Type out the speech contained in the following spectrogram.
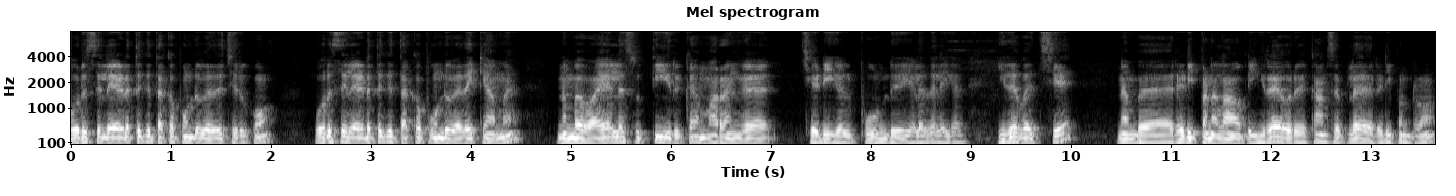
ஒரு சில இடத்துக்கு தக்கப்பூண்டு விதைச்சிருக்கோம் ஒரு சில இடத்துக்கு தக்கப்பூண்டு விதைக்காமல் நம்ம வயலை சுற்றி இருக்க மரங்கள் செடிகள் பூண்டு இலதலைகள் இதை வச்சு நம்ம ரெடி பண்ணலாம் அப்படிங்கிற ஒரு கான்செப்டில் ரெடி பண்ணுறோம்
